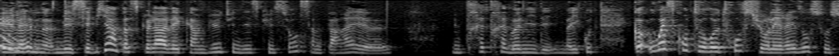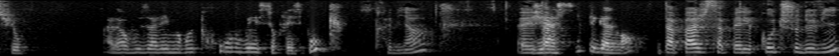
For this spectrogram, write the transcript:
Hélène. Mais c'est bien parce que là, avec un but, une discussion, ça me paraît une très très bonne idée. Bah écoute, où est-ce qu'on te retrouve sur les réseaux sociaux? Alors, vous allez me retrouver sur Facebook. Très bien. J'ai un site également. Ta page s'appelle Coach de vie?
